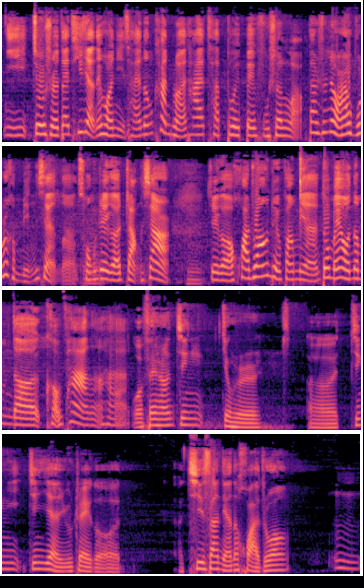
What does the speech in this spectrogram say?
你就是在体检那会儿，你才能看出来他他被被附身了，但是那会儿还不是很明显呢，从这个长相、这个化妆这方面都没有那么的可怕呢。还我非常惊，就是呃惊惊艳于这个七三年的化妆，嗯，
